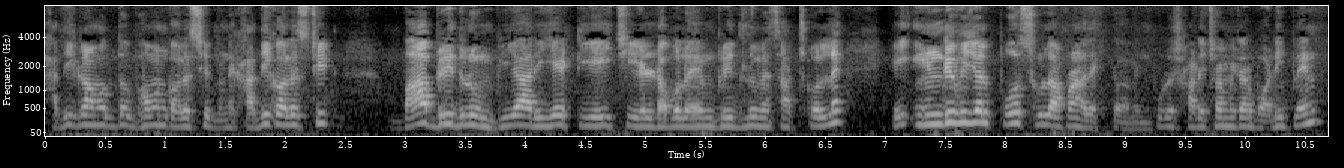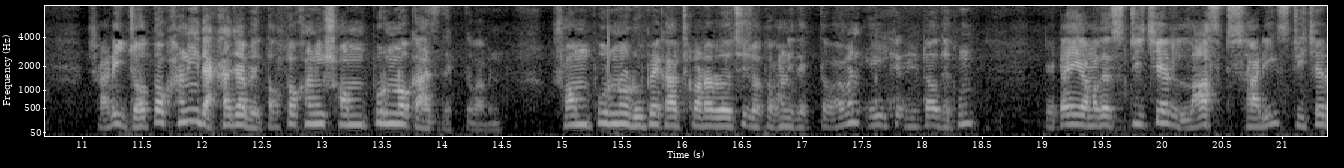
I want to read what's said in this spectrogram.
Khadi Gramodyog Bhavan, College Street মানে খাদি কলেজ স্ট্রিট বা Breathloom BR EA TH L double M ব্রিদলুমে সার্চ করলে এই ইন্ডিভিজুয়াল পোস্টগুলো আপনারা দেখতে পাবেন। পুরো সাড়ে ছ মিটার বডি প্লেন শাড়ি যতখানি দেখা যাবে, ততখানি সম্পূর্ণ কাজ দেখতে পাবেন। সম্পূর্ণ রূপে কাজ করা রয়েছে, যতখানি দেখতে পাবেন। এই এটাও দেখুন এটাই আমাদের স্টিচের লাস্ট শাড়ি। স্টিচের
